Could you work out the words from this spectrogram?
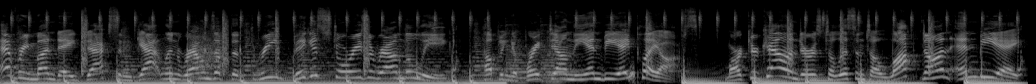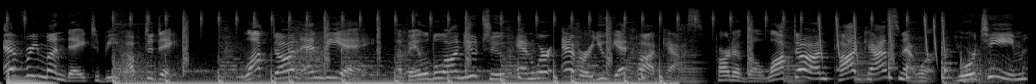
Every Monday, Jackson Gatlin rounds up the three biggest stories around the league, helping to break down the NBA playoffs. Mark your calendars to listen to Locked On NBA every Monday to be up to date. Locked On NBA, available on YouTube and wherever you get podcasts. Part of the Locked On Podcast Network, your team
